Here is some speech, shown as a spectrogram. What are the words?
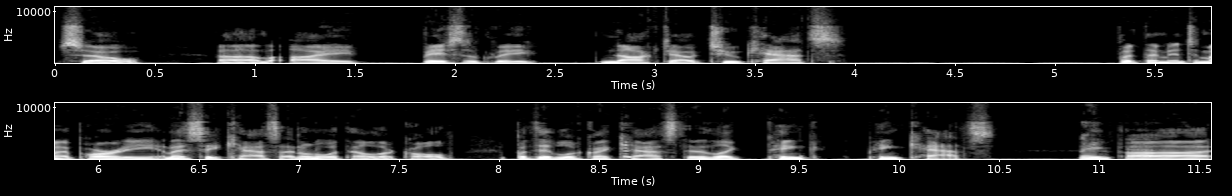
So um, I basically knocked out two cats put them into my party. And I say cats, I don't know what the hell they're called, but they look like cats. They're like pink, pink cats. Pink Uh,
